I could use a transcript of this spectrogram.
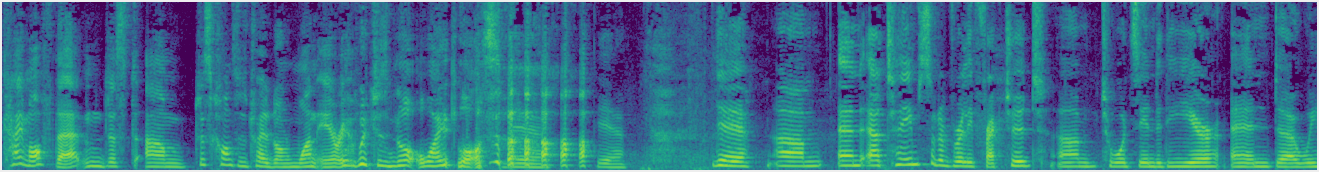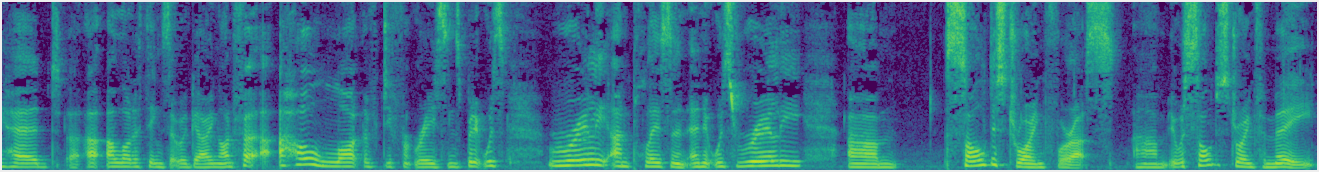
came off that and just um, just concentrated on one area, which is not weight loss. yeah, yeah, yeah. Um, and our team sort of really fractured um, towards the end of the year, and uh, we had a, a lot of things that were going on for a- whole lot of different reasons. But it was really unpleasant, and it was really um, soul destroying for us. Um, it was soul destroying for me.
